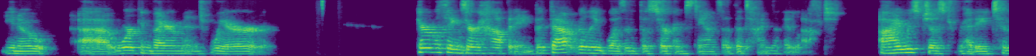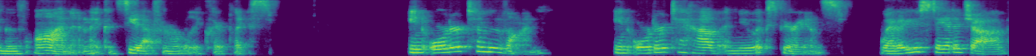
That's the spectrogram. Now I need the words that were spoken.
you know, uh, work environment where terrible things are happening. But that really wasn't the circumstance at the time that I left. I was just ready to move on, and I could see that from a really clear place. In order to move on, in order to have a new experience, whether you stay at a job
